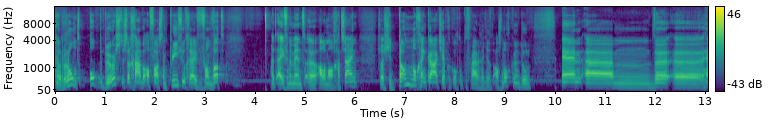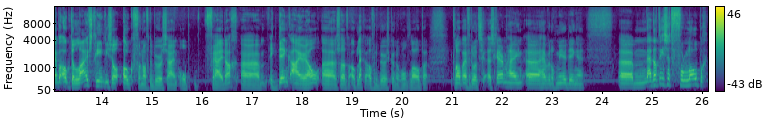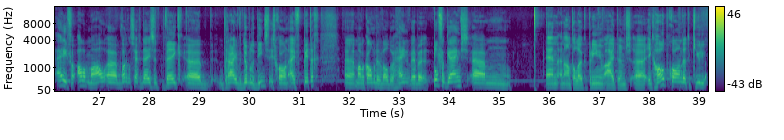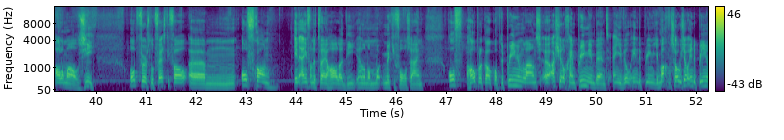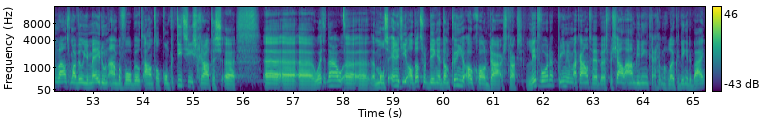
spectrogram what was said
rond op de beurs. Dus dan gaan we alvast een preview geven van wat het evenement uh, allemaal gaat zijn. Zoals je dan nog geen kaartje hebt gekocht op de vrijdag, dat je dat alsnog kunt doen. En um, we hebben ook de livestream, die zal ook vanaf de beurs zijn op vrijdag. Uh, ik denk IRL, uh, zodat we ook lekker over de beurs kunnen rondlopen. Ik loop even door het scherm heen, hebben we nog meer dingen. Um, nou, dat is het voorlopig even allemaal. wat ik al zeg, deze week draaien we dubbele dienst, is gewoon even pittig. maar we komen er wel doorheen. We hebben toffe games. Um, en een aantal leuke premium items. Ik hoop gewoon dat ik jullie allemaal zie op First Look Festival. Um, of gewoon in een van de twee hallen die helemaal mutje vol zijn. Of hopelijk ook op de Premium Lounge. Uh, als je nog geen premium bent en je wil in de premium... Je mag sowieso in de Premium Lounge, maar wil je meedoen aan bijvoorbeeld aantal competities, gratis... Uh, hoe heet het nou? Monster Energy, al dat soort dingen. Dan kun je ook gewoon daar straks lid worden. Premium account, we hebben speciale aanbiedingen. Krijg je ook nog leuke dingen erbij.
